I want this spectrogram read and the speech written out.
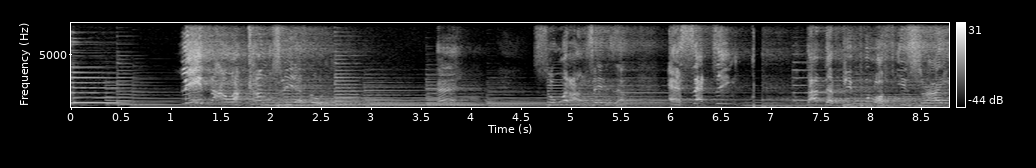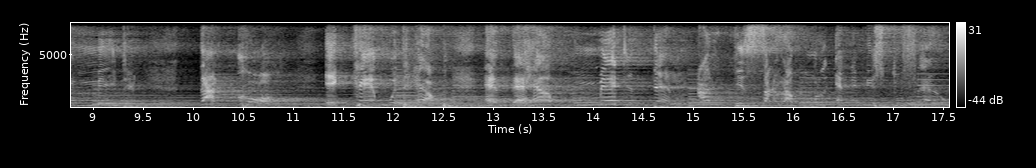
Leave our country alone. Eh? So what I'm saying is that a setting that the people of Israel made, that call, it came with help, and the help made them undesirable enemies to Pharaoh.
